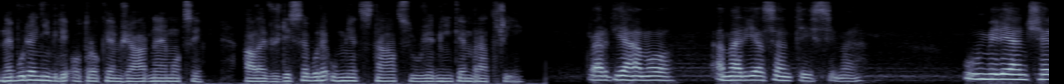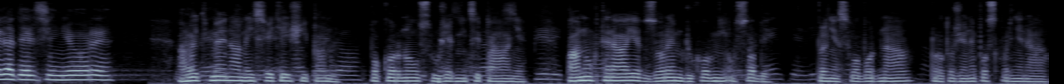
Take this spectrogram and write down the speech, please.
nebude nikdy otrokem žádné moci, ale vždy se bude umět stát služebníkem bratří. Guardiamo a Maria Santissima, umili ancella del Signore, Hleďme na nejsvětější panu, pokornou služebnici páně, panu, která je vzorem duchovní osoby, plně svobodná, protože neposkvrněná,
